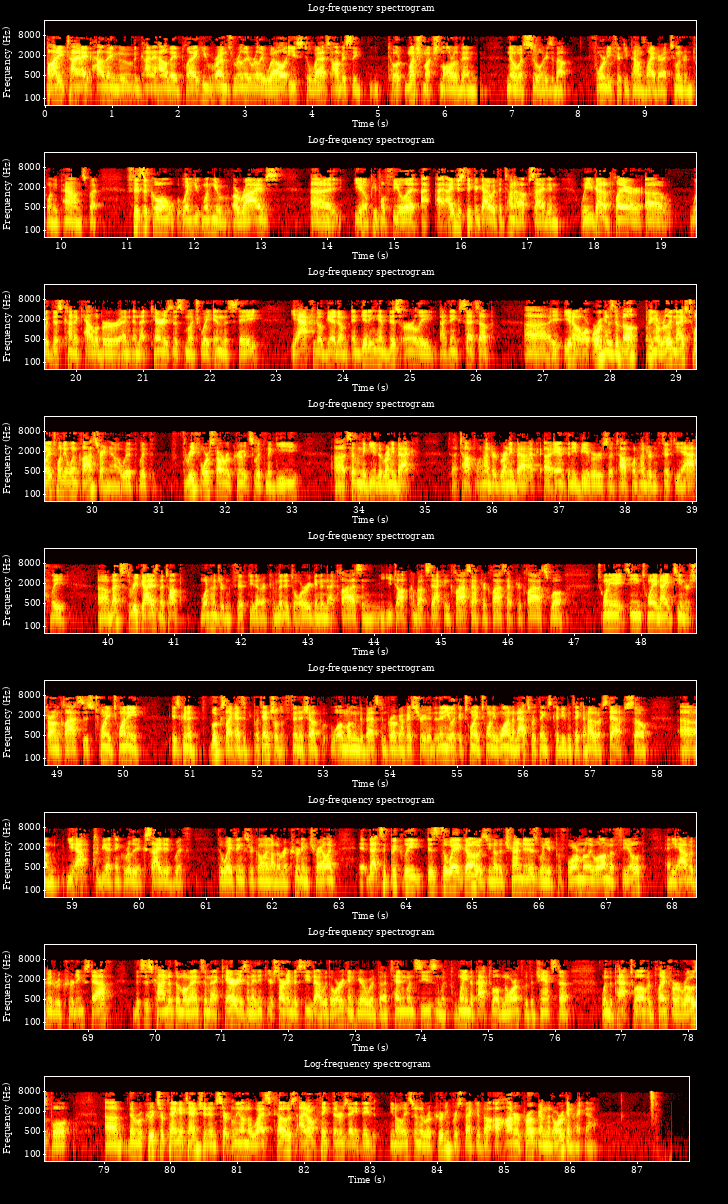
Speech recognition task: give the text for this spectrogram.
body type, how they move, and kind of how they play. He runs really, really well east to west. Obviously, to- much, much smaller than Noah Sewell. He's about 40, 50 pounds lighter at 220 pounds, but physical when he, when he arrives, uh, you know, people feel it. I, I just think a guy with a ton of upside and when you've got a player, uh, with this kind of caliber and, and that carries this much weight in the state, you have to go get him. And getting him this early, I think sets up, uh, you know, Oregon's developing a really nice 2021 class right now with, with three four-star recruits with McGee, uh, Seven McGee, the running back, a top 100 running back, uh, Anthony Beavers, a top 150 athlete. Um, that's three guys in the top 150 that are committed to Oregon in that class. And you talk about stacking class after class after class. Well, 2018, 2019 are strong classes. 2020 is going to looks like has a potential to finish up among the best in program history. And then you look at 2021, and that's where things could even take another step. So um, you have to be, I think, really excited with the way things are going on the recruiting trail. And that typically is the way it goes. You know, the trend is when you perform really well in the field and you have a good recruiting staff, this is kind of the momentum that carries. And I think you're starting to see that with Oregon here with a 10 win season, with winning the Pac-12 North, with a chance to win the Pac-12 and play for a Rose Bowl. Um, the recruits are paying attention, and certainly on the West Coast, I don't think there's a, they, you know, at least from the recruiting perspective, a, a hotter program than Oregon right now.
